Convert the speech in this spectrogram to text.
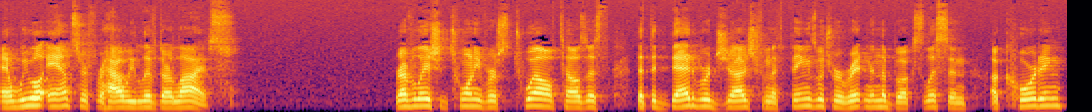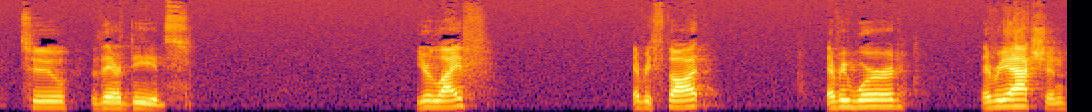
and we will answer for how we lived our lives. Revelation 20, verse 12, tells us that the dead were judged from the things which were written in the books, listen, according to their deeds. Your life, every thought, every word, every action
